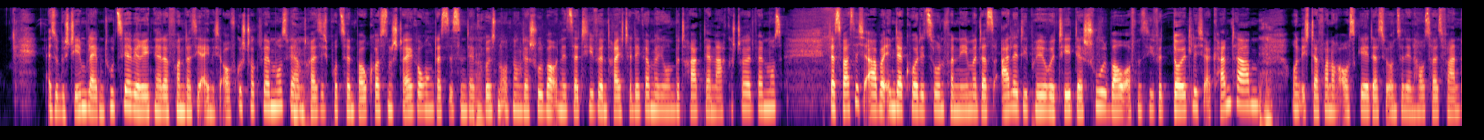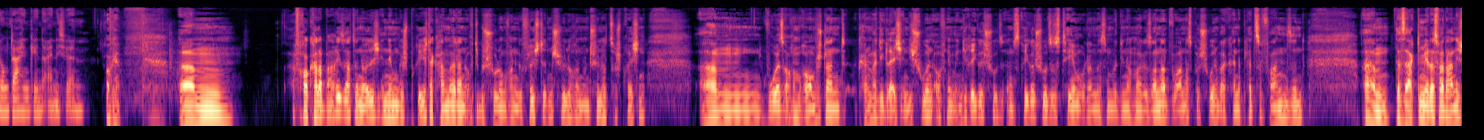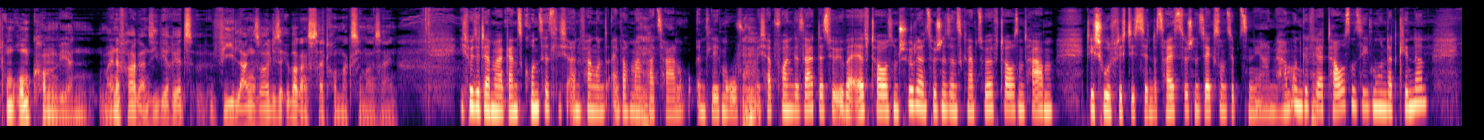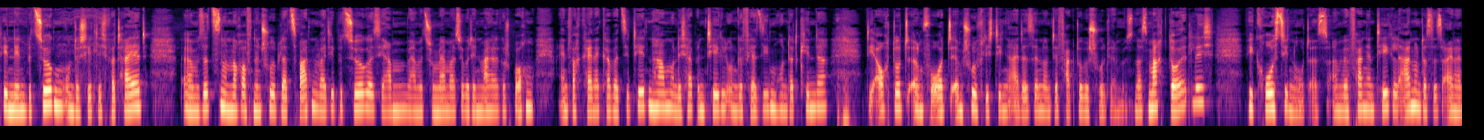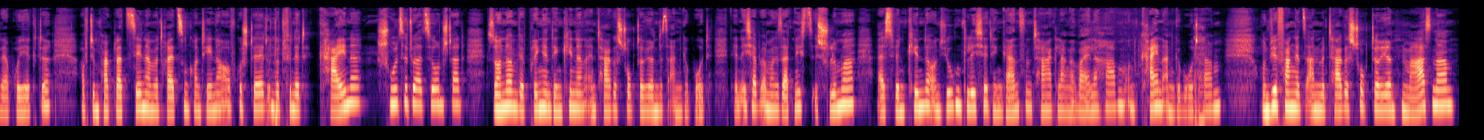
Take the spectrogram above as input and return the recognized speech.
Also bestehen bleiben tut's ja. Wir reden ja davon, dass sie eigentlich aufgestockt werden muss. Wir mhm. haben 30 Prozent Baukostensteigerung. Das ist in der mhm. Größenordnung der Schulbauinitiative ein dreistelliger Millionenbetrag, der nachgesteuert werden muss. Das, was ich aber in der Koalition vernehme, dass alle die Priorität der Schulbauoffensive deutlich erkannt haben mhm. und ich davon auch ausgehe, dass wir uns in den Haushaltsverhandlungen dahingehend einig werden. Okay. Ähm Frau Kalabari sagte neulich in dem Gespräch, da kamen wir dann auf die Beschulung von geflüchteten Schülerinnen und Schülern zu sprechen, ähm, wo es auch im Raum stand, können wir die gleich in die Schulen aufnehmen, in die Regelschul ins Regelschulsystem oder müssen wir die nochmal gesondert woanders beschulen, weil keine Plätze vorhanden sind. Ähm, da sagte mir, dass wir da nicht drum rumkommen werden. Meine Frage an Sie wäre jetzt, wie lang soll dieser Übergangszeitraum maximal sein? Ich würde da mal ganz grundsätzlich anfangen und einfach mal ein paar Zahlen ins Leben rufen. Ich habe vorhin gesagt, dass wir über 11.000 Schüler, inzwischen sind es knapp 12.000 haben, die schulpflichtig sind. Das heißt zwischen 6 und 17 Jahren. Wir haben ungefähr 1.700 Kindern, die in den Bezirken unterschiedlich verteilt ähm, sitzen und noch auf einen Schulplatz warten, weil die Bezirke, sie haben, wir haben jetzt schon mehrmals über den Mangel gesprochen, einfach keine Kapazitäten haben. Und ich habe in Tegel ungefähr 700 Kinder, die auch dort ähm, vor Ort im schulpflichtigen Alter sind und de facto beschult werden müssen. Das macht deutlich, wie groß die Not ist. Ähm, wir fangen in Tegel an und das ist einer der Projekte. Auf dem Parkplatz 10 haben wir 13 Container aufgestellt und dort findet keine Schulsituation statt, sondern wir bringen den Kindern ein tagesstrukturierendes Angebot. Denn ich habe immer gesagt, nichts ist schlimmer, als wenn Kinder und Jugendliche den ganzen Tag Langeweile haben und kein Angebot haben. Und wir fangen jetzt an mit tagesstrukturierenden Maßnahmen,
